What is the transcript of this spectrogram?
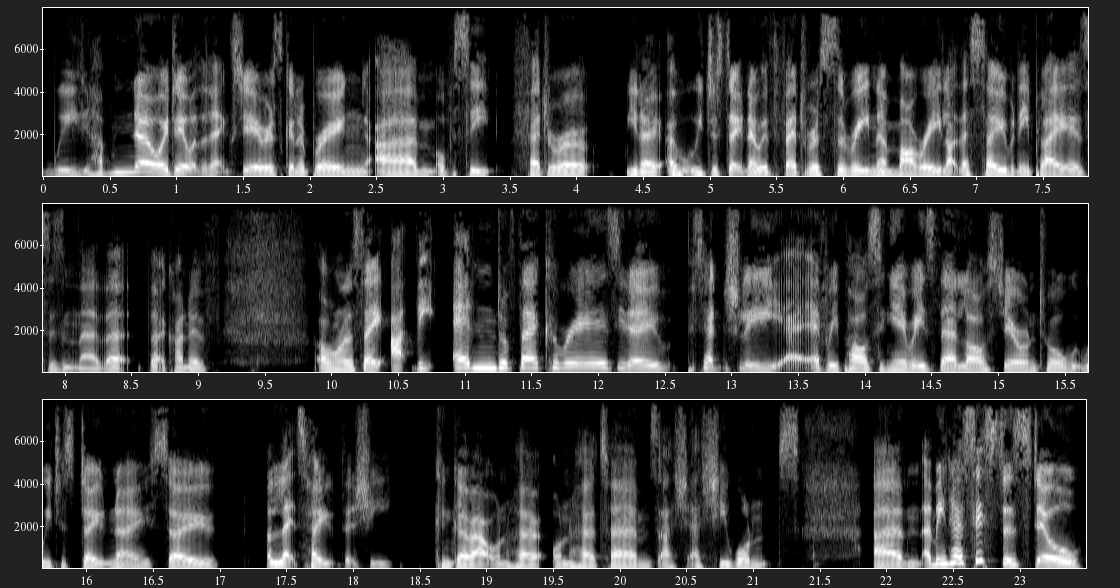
we have no idea what the next year is going to bring. Um, obviously, Federer, you know, uh, we just don't know with Federer, Serena, Murray. Like, there's so many players, isn't there, that that kind of. I want to say at the end of their careers, you know, potentially every passing year is their last year on tour. We- We just don't know. So uh, let's hope that she can go out on her on her terms as as she wants. Um, I mean, her sister's still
